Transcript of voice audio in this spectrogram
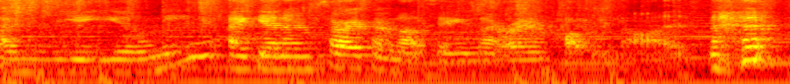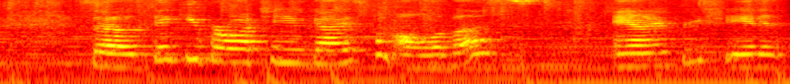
I'm Yumi. Again, I'm sorry if I'm not saying that right. I'm probably not. so thank you for watching, you guys, from all of us. And I appreciate it.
